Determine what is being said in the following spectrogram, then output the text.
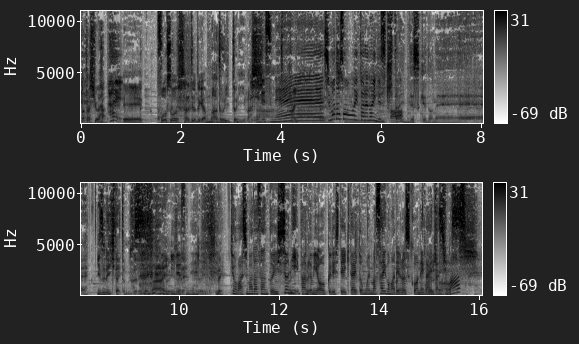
私は、はい、えー、放送されてる時はマドリッドにいます。いいですね。はい。島田さんは行かれないんですか？行きたいんですけどね。いずれ行きたいと思います。はい。いいですね。いいですね。今日は島田さんと一緒に番組をお送りしていきたいと思います。最後までよろしくお願いいたします。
